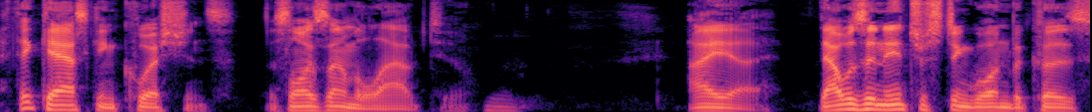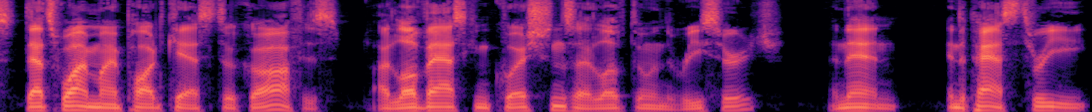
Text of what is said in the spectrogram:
I think asking questions, as long as I'm allowed to. I uh, that was an interesting one because that's why my podcast took off. Is I love asking questions. I love doing the research, and then in the past three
